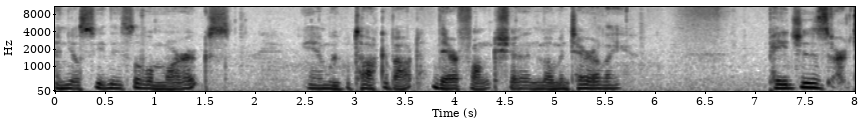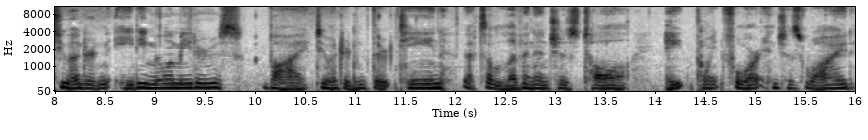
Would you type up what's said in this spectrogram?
and you'll see these little marks, and we will talk about their function momentarily. Pages are 280 millimeters by 213, that's 11 inches tall, 8.4 inches wide.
